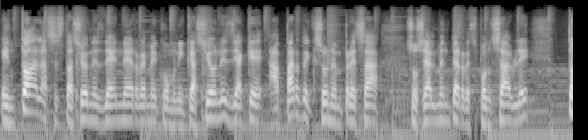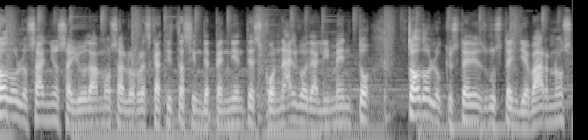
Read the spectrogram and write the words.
en todas las estaciones de NRM Comunicaciones, ya que aparte que es una empresa socialmente responsable, todos los años ayudamos a los rescatistas independientes con algo de alimento, todo lo que ustedes gusten llevarnos.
